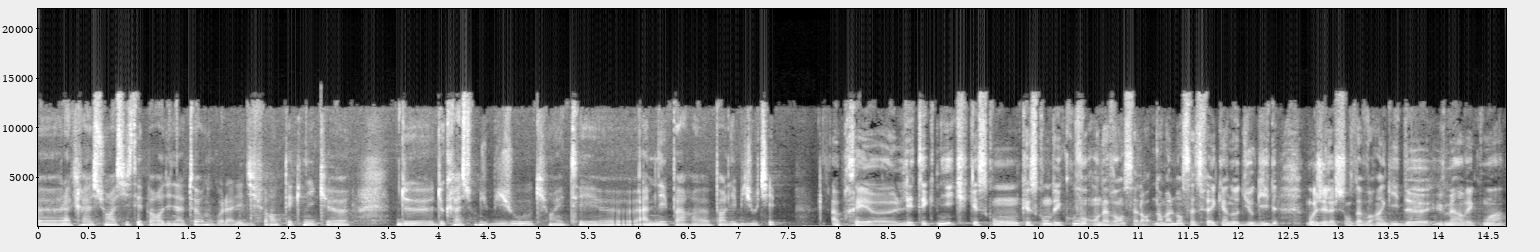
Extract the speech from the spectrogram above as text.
euh, la création assistée par ordinateur, donc voilà les différentes techniques euh, de, création du bijou qui ont été amenées par les bijoutiers. Après euh, les techniques, qu'est-ce qu'on qu'est-ce découvre On avance. Alors normalement, ça se fait avec un audio guide. Moi, j'ai la chance d'avoir un guide humain avec moi.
